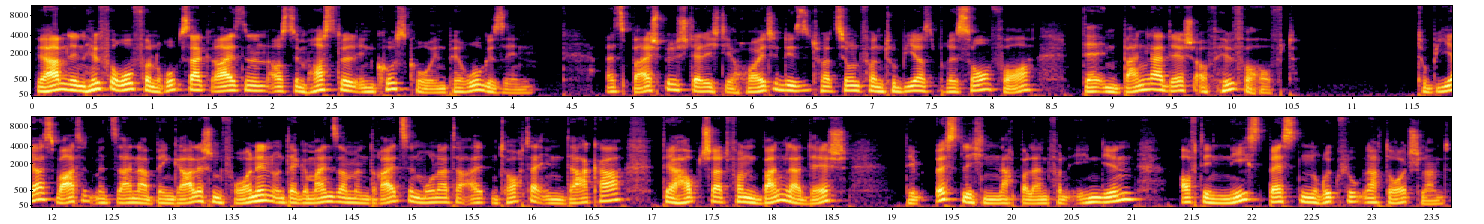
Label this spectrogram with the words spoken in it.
Wir haben den Hilferuf von Rucksackreisenden aus dem Hostel in Cusco in Peru gesehen. Als Beispiel stelle ich dir heute die Situation von Tobias Bresson vor, der in Bangladesch auf Hilfe hofft. Tobias wartet mit seiner bengalischen Freundin und der gemeinsamen 13 Monate alten Tochter in Dhaka, der Hauptstadt von Bangladesch, dem östlichen Nachbarland von Indien, auf den nächstbesten Rückflug nach Deutschland.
